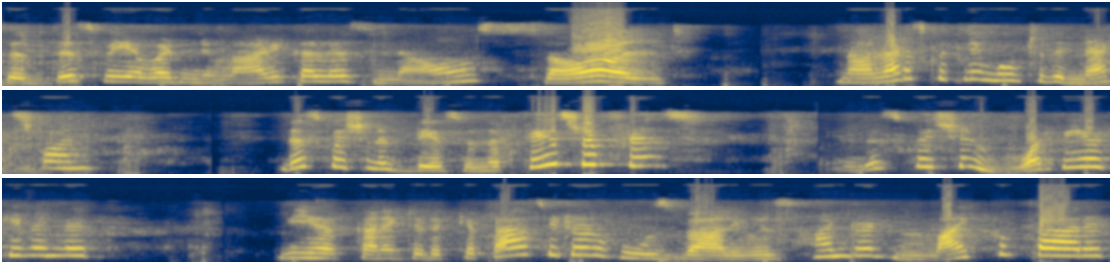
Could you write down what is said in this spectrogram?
So this way our numerical is now solved. Now let us quickly move to the next one. This question is based on the phase difference. In this question, what we are given with? We have connected a capacitor whose value is 100 microfarad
